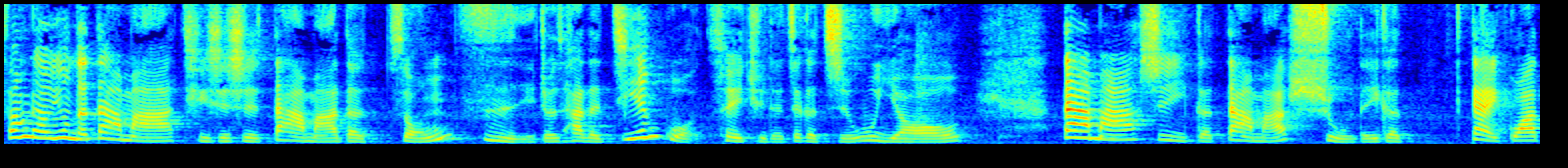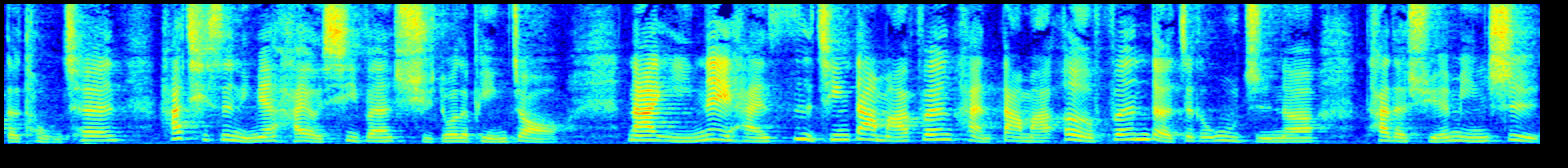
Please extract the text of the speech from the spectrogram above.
芳疗用的大麻其实是大麻的种子，也就是它的坚果萃取的这个植物油。大麻是一个大麻属的一个概括的统称，它其实里面还有细分许多的品种。那以内含四氢大麻酚和大麻二酚的这个物质呢，它的学名是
